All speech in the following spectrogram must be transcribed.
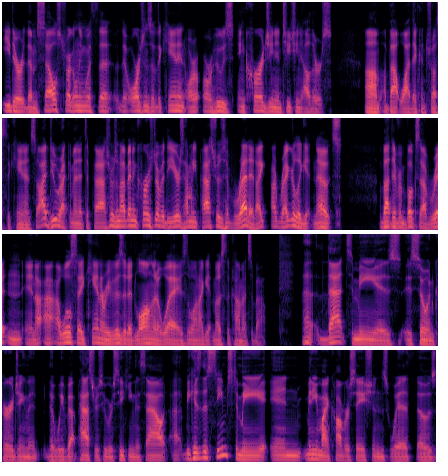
either themselves struggling with the, the origins of the canon or, or who's encouraging and teaching others um, about why they can trust the canon. So I do recommend it to pastors. And I've been encouraged over the years how many pastors have read it. I, I regularly get notes about different books I've written. And I, will say Canon Revisited Long and Away is the one I get most of the comments about. Uh, that to me is is so encouraging that that we've got pastors who are seeking this out uh, because this seems to me in many of my conversations with those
